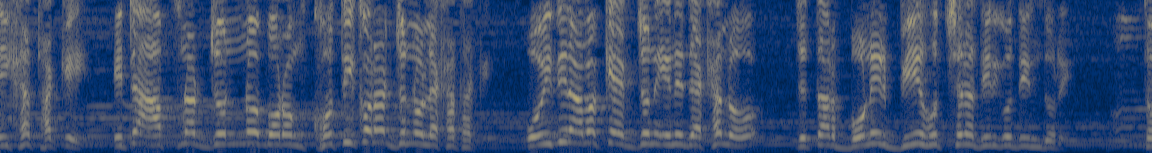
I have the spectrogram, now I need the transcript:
লেখা থাকে, এটা আপনার জন্য বরং ক্ষতি করার জন্য লেখা থাকে। ওই দিন আমাকে একজন এনে দেখাল যে তার বোনের বিয়ে হচ্ছে না দীর্ঘদিন ধরে। তো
